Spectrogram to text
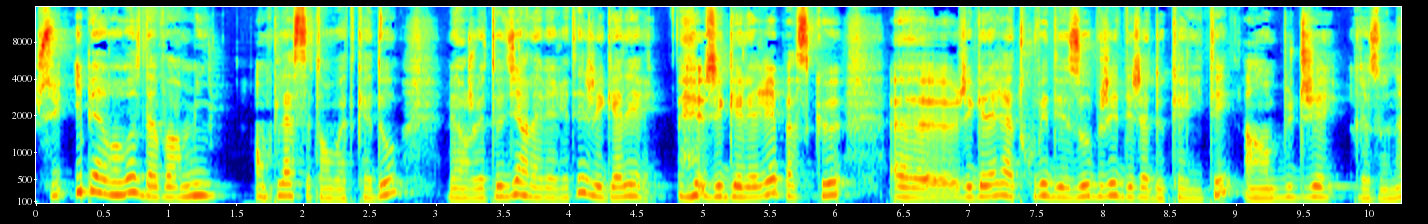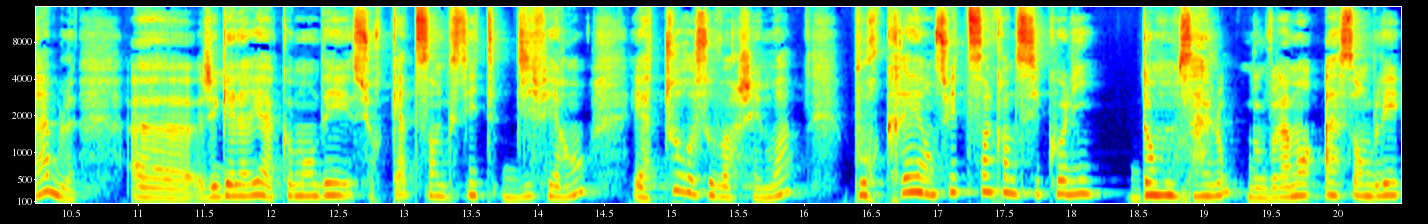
je suis hyper heureuse d'avoir mis en place cet envoi de cadeaux. Mais alors je vais te dire la vérité, j'ai galéré. j'ai galéré parce que euh, j'ai galéré à trouver des objets déjà de qualité à un budget raisonnable. Euh, j'ai galéré à commander sur 4-5 sites différents et à tout recevoir chez moi pour créer ensuite 56 colis dans mon salon, donc vraiment assembler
